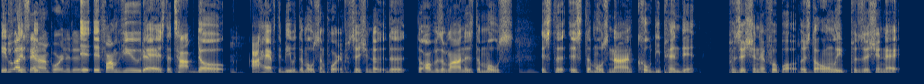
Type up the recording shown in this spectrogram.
if you understand if, how important it is. i- if I'm viewed as the top dog, Mm-hmm. I have to be with the most important position. The the, the offensive line is the most Mm-hmm. it's the it's the most non codependent position in football. It's Mm-hmm. the only position that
